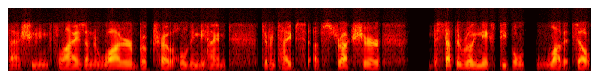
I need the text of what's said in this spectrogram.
uh, shooting flies underwater, brook trout holding behind different types of structure, the stuff that really makes people love it. So,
